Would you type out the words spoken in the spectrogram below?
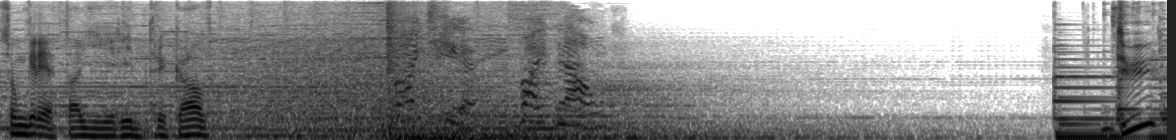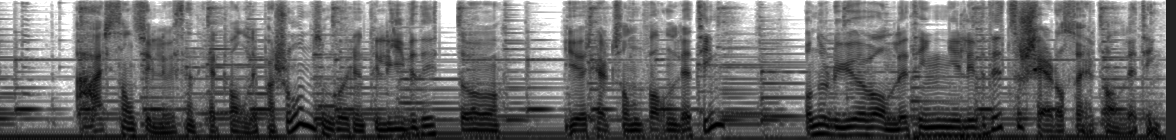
som Greta gir inntrykk av? Right here, right now. Du er sannsynligvis en helt vanlig person som går rundt i livet ditt og gjør helt sånn vanlige ting. Og når du gjør vanlige ting i livet ditt, så skjer det også helt vanlige ting.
